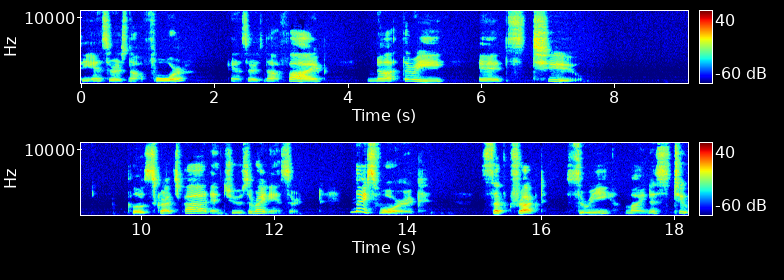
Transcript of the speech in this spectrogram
The answer is not four. Answer is not five. Not three. It's 2. Close scratch pad and choose the right answer. Nice work! Subtract 3 minus 2.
